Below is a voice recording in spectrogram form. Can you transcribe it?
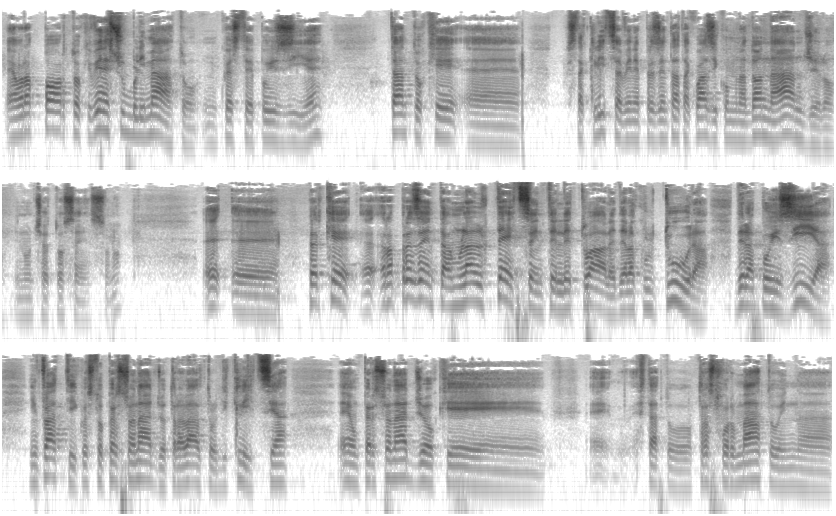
è un rapporto che viene sublimato in queste poesie, tanto che eh, questa Clizia viene presentata quasi come una donna angelo in un certo senso. No? E, eh, perché eh, rappresenta un'altezza intellettuale della cultura, della poesia. Infatti questo personaggio, tra l'altro di Clizia, è un personaggio che è stato trasformato in,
